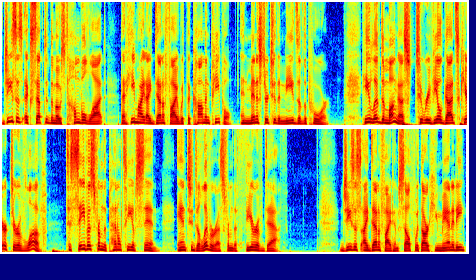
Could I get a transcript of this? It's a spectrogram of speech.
Jesus accepted the most humble lot that he might identify with the common people and minister to the needs of the poor. He lived among us to reveal God's character of love, to save us from the penalty of sin, and to deliver us from the fear of death. Jesus identified himself with our humanity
